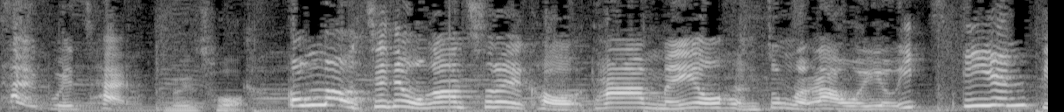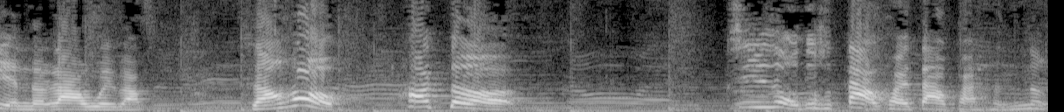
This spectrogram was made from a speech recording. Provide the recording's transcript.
菜归菜。没错，宫爆鸡丁我刚刚吃了一口，它没有很重的辣味，有一点点的辣味吧。然后它的鸡肉都是大块大块，很嫩，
